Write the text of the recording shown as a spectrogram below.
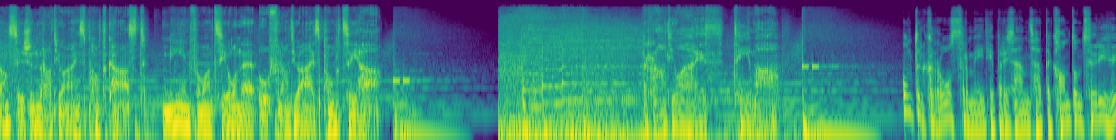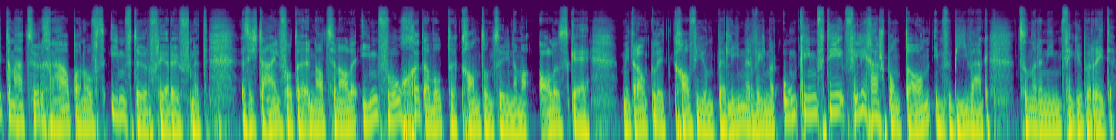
Das ist ein Radio 1 Podcast. Mehr Informationen auf radio1.ch. Radio 1 Thema. Unter grosser Medienpräsenz hat der Kanton Zürich heute am Zürcher Hauptbahnhof das Impfdörfli eröffnet. Es ist Teil der nationalen Impfwoche. Da wird der Kanton Zürich nochmal alles geben. Mit Raclette, Kaffee und Berliner will man Ungeimpfte vielleicht auch spontan im Vorbeiweg zu einer Impfung überreden.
